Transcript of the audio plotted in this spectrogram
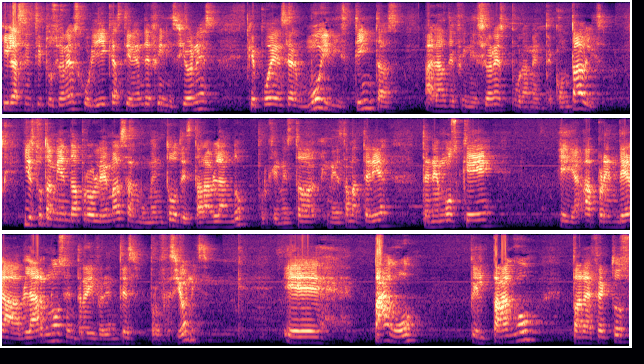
Y las instituciones jurídicas tienen definiciones que pueden ser muy distintas a las definiciones puramente contables. Y esto también da problemas al momento de estar hablando, porque en esta, en esta materia tenemos que eh, aprender a hablarnos entre diferentes profesiones. Eh, pago, el pago para efectos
